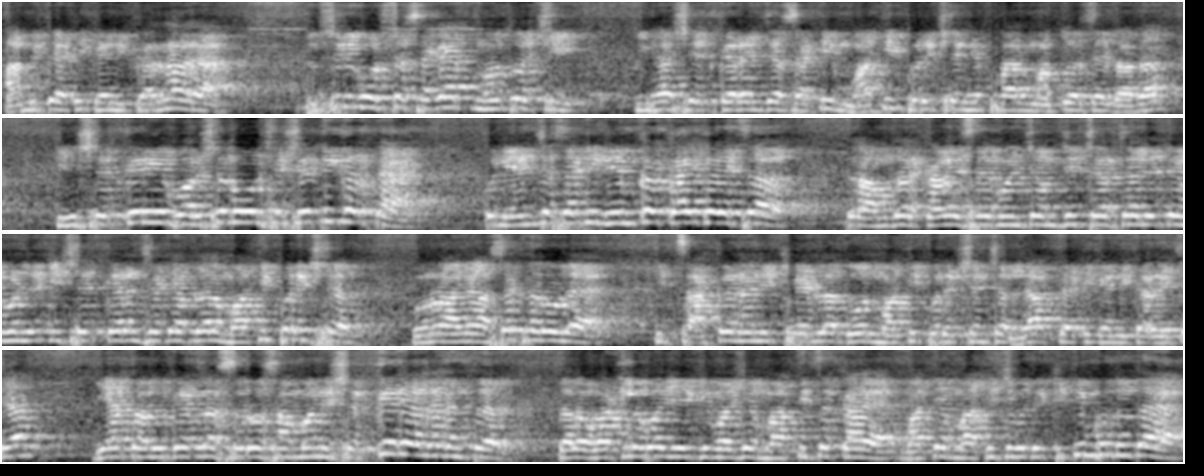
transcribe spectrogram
आम्ही त्या ठिकाणी करणार आहे दुसरी गोष्ट सगळ्यात महत्वाची की ह्या शेतकऱ्यांच्यासाठी माती परीक्षण हे फार महत्वाचं आहे दादा. हे शेतकरी वर्षानुवर्ष शेती करतात पण यांच्यासाठी नेमकं काय करायचं? तर आमदार काळे साहेबांची आमची चर्चा आली. ते म्हणले की शेतकऱ्यांसाठी आपल्याला माती परीक्षण. म्हणून आम्ही असं ठरवलं आहे की चाकण आणि खेडला दोन माती परीक्षणच्या लॅब त्या ठिकाणी करायच्या. या तालुक्यातला सर्वसामान्य शेतकरी आल्यानंतर त्याला वाटलं पाहिजे की माझ्या मातीचं काय आहे? माती मातीच्या मध्ये किती मृदूता आहे?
